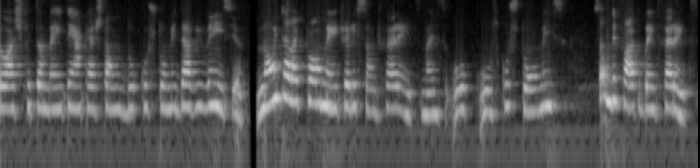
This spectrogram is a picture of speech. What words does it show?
Eu acho que também tem a questão do costume da vivência. Não intelectualmente eles são diferentes, mas o, os costumes são de fato bem diferentes.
